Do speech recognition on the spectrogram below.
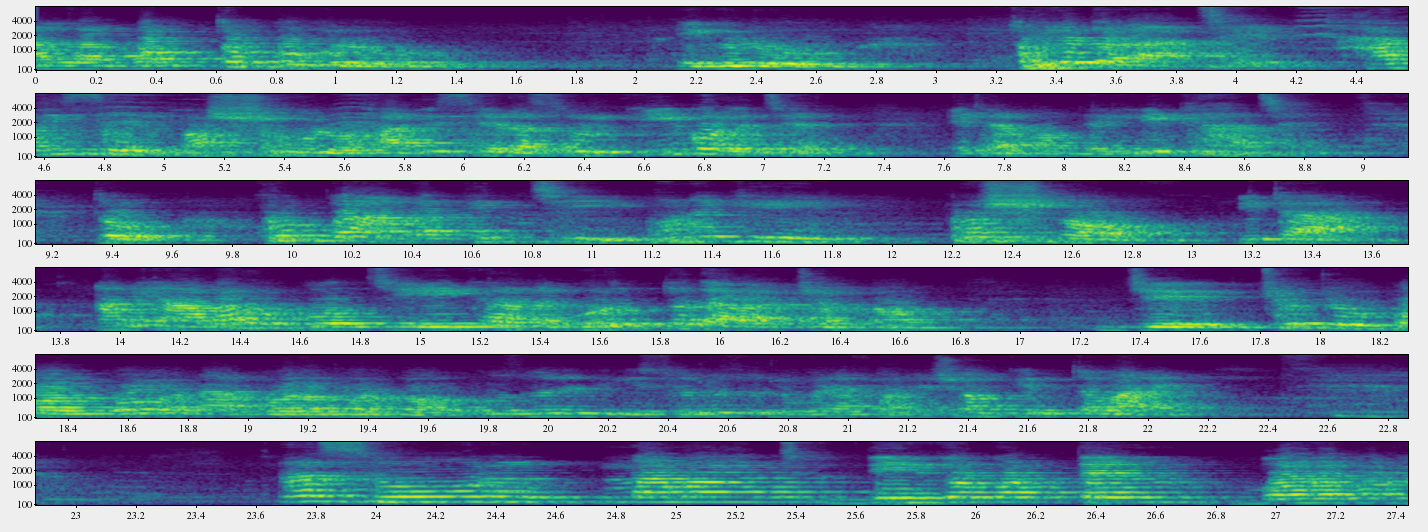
আল্লাহর বক্তব্যগুলো, এগুলো তুলে ধরা আছে। হাদিসের ভাষ্যগুলো হাদিসের রাসূল কি বলেছেন, এটার মধ্যে লেখা আছে। তো খুব আমরা দিচ্ছি অনেকে প্রশ্ন, এটা আমি আবারও বলছি এই কারণে গুরুত্ব দেওয়ার জন্য। যে ছোট পর্ব না বড় পর্ব হুজুরের দিকে ছোট ছোট করে পড়ে সংক্ষিপ্ত মানে। রাসূল নামাজ দীর্ঘ করতেন বড় বড়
